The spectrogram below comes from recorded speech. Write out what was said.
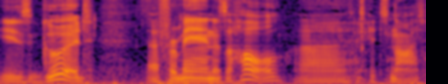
is good uh, for man as a whole. Uh, it's not.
